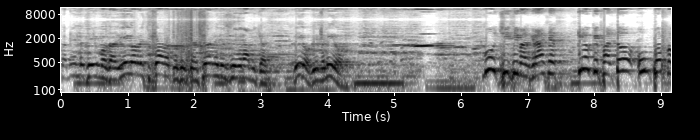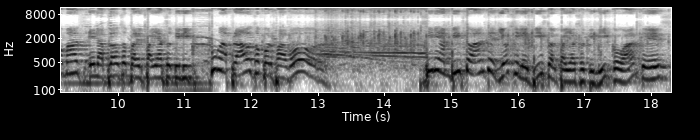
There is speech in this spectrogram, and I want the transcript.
También recibimos a Diego Reciclado con sus canciones y sus dinámicas. Diego, bienvenido. Muchísimas gracias. Creo que faltó un poco más el aplauso para el payaso Tilico. Un aplauso, por favor. Si me han visto antes, yo sí le he visto al payaso Tilico antes.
